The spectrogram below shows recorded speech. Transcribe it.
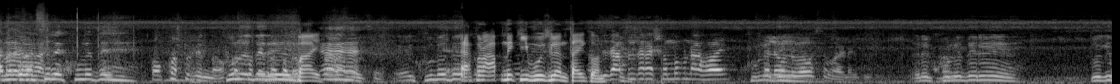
আমাকে খুলে দে। কষ্ট দেন না খুলে দে ভাই এই খুলে দে। এখন আপনি কি বুঝলেন তাই কোন? যদি আপনার দ্বারা সম্ভব না হয় তাহলে অন্য ব্যবস্থা করা লাগবে। রে খুলে দে রে। তুই কি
